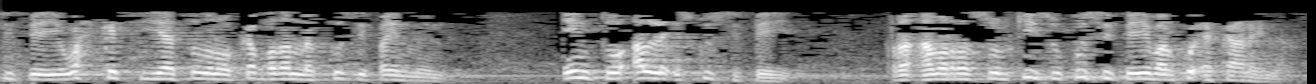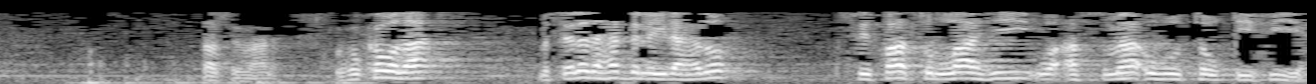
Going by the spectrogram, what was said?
sifeeyey wax ka siyaadsadan oo ka badanna ku sifayn mayno. Intuu alle isku sifeeyey ama rasuulkiisu ku sifeeyey baan ku ekaanaynaa saas way maanaa wuxuu ka wadaa masalada hadda la yidhaahdo sifaat wa asmaa'uhu tawqiifiya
